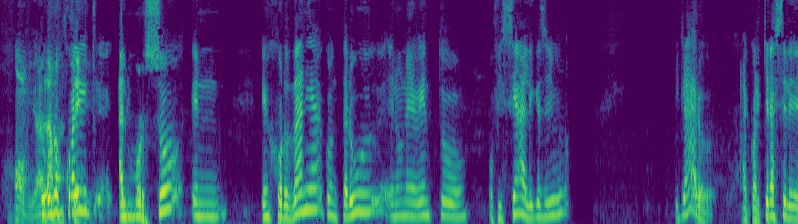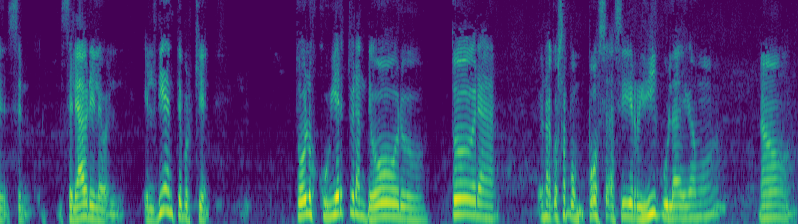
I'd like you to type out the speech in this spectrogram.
obvio alguien que almorzó en, en Jordania con Tarú en un evento oficial y qué sé yo. Y claro, a cualquiera se le, se, le abre el, diente porque todos los cubiertos eran de oro, todo era una cosa pomposa, así ridícula, digamos. No.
